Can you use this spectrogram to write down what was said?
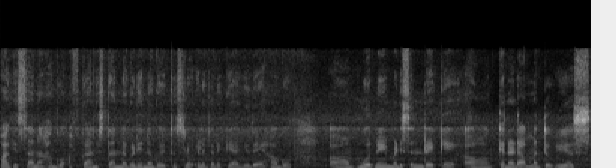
ಪಾಕಿಸ್ತಾನ ಹಾಗೂ ಅಫ್ಘಾನಿಸ್ತಾನದ ಗಡಿಯನ್ನು ಗುರುತಿಸಲು ಎಳೆದ ರೇಖೆಯಾಗಿದೆ ಹಾಗೂ ಮೂರನೇ ಮೆಡಿಸಿನ್ ರೇಖೆ ಕೆನಡಾ ಮತ್ತು ಯು ಎಸ್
